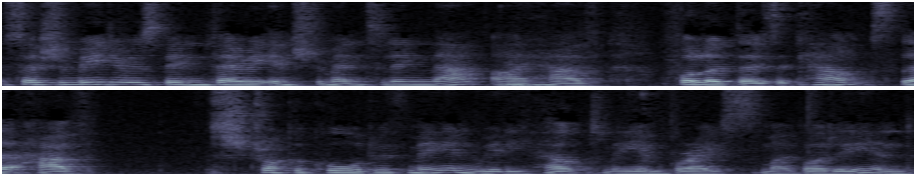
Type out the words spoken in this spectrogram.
social media has been very instrumental in that I Mhm. have followed those accounts that have struck a chord with me and really helped me embrace my body and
